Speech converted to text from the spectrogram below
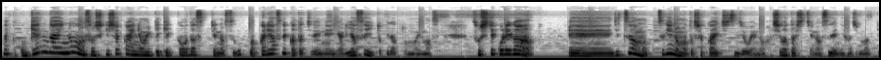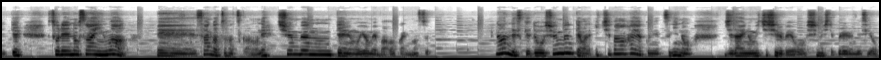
なんかこう現代の組織社会において結果を出すっていうのはすごく分かりやすい形でねやりやすい時だと思います。そしてこれがえー、実はもう次のまた社会秩序への橋渡しっていうのはすでに始まっていて、それのサインは、えー、3月20日のね、春分展を読めばわかります。なんですけど、春分展は一番早くね、次の時代の道しるべを示してくれるんですよ。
